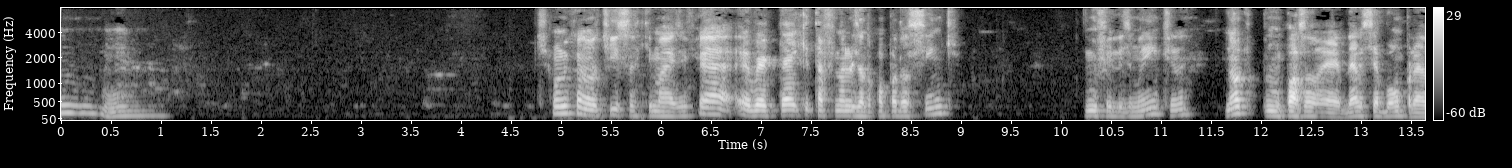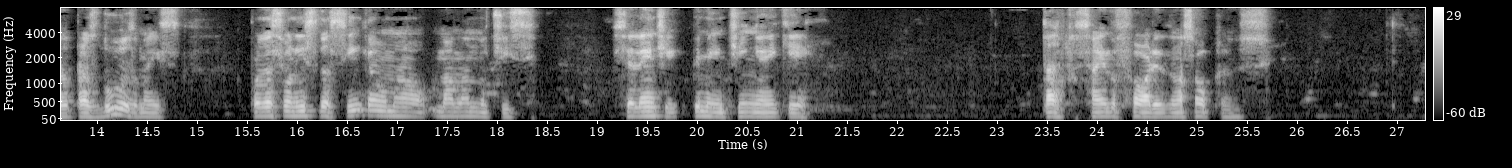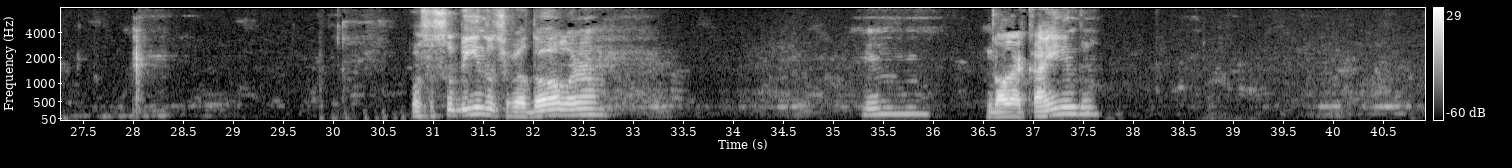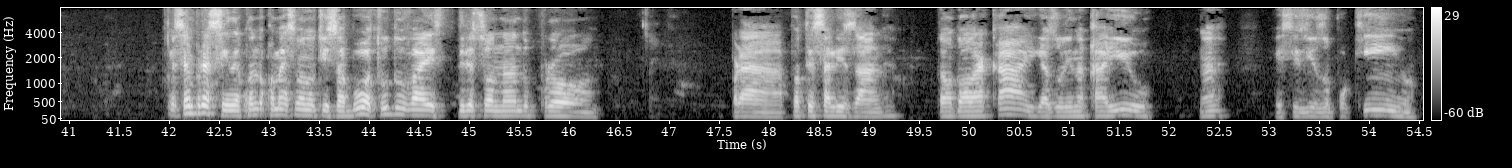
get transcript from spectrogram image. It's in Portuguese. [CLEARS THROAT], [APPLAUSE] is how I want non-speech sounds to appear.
Uhum. A única notícia que mais é que a Evertec está finalizando a compra da Sync. Infelizmente, né? Não que não possa, é, deve ser bom para as duas, mas para os acionistas da Sync é uma, uma, uma notícia. Excelente pimentinha aí que tá saindo fora do nosso alcance. Bolsa subindo, tiver o dólar. Hum, dólar caindo. É sempre assim, né? Quando começa uma notícia boa, tudo vai direcionando pro para potencializar, né? Então o dólar cai, gasolina caiu, né? Esses dias um pouquinho,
